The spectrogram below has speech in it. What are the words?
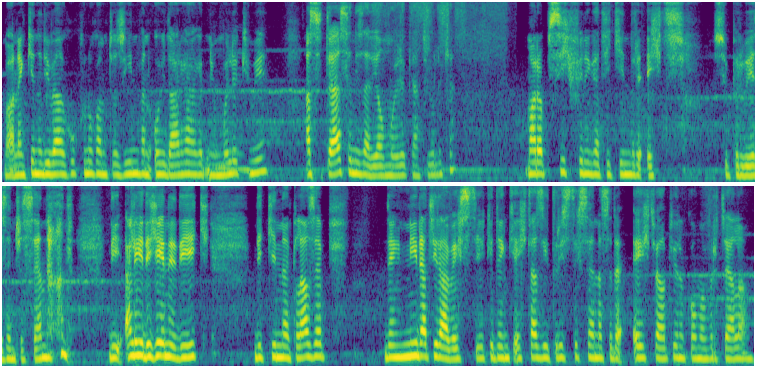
Maar dan kennen die wel goed genoeg om te zien van oei, daar gaat het nu moeilijk mee. Als ze thuis zijn, is dat heel moeilijk natuurlijk. Hè. Maar op zich vind ik dat die kinderen echt superwezentjes zijn. Die, alleen degene die ik, die ik in de klas heb, denk niet dat die dat wegsteken. Ik denk echt als die tristig zijn, dat ze dat echt wel kunnen komen vertellen.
